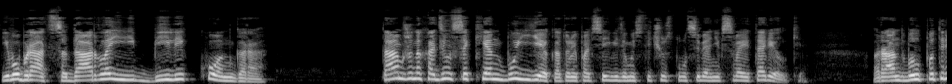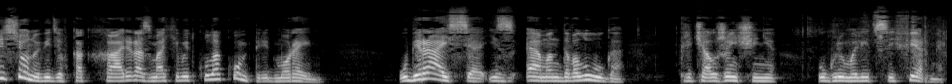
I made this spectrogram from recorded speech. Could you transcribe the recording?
его братца Дарла и Билли Конгора. Там же находился Кен Буйе, который, по всей видимости, чувствовал себя не в своей тарелке. Ранд был потрясен, увидев, как Харри размахивает кулаком перед Морейн. «Убирайся из Эммондова луга!» — кричал женщине угрюмолицый фермер.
